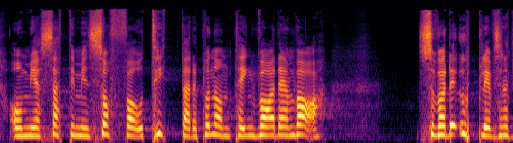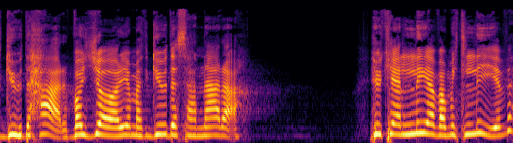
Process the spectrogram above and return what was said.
om jag satt i min soffa och tittade på någonting, vad den var, så var det upplevelsen att Gud är här. Vad gör jag med att Gud är så här nära? Hur kan jag leva mitt liv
